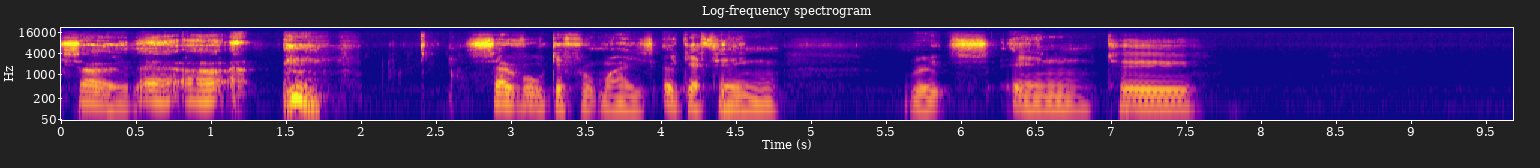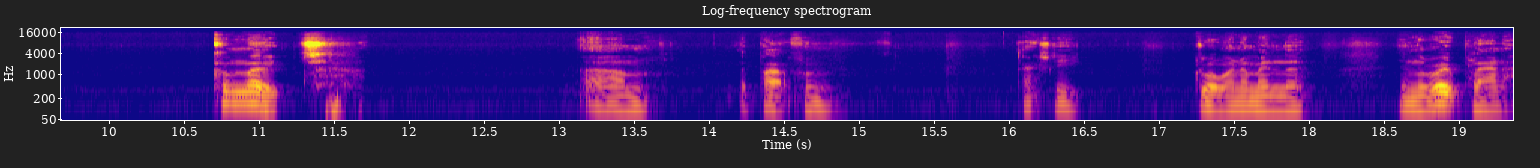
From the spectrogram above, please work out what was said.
so there are several different ways of getting routes into Komoot, um, apart from actually drawing them in the in the route planner.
